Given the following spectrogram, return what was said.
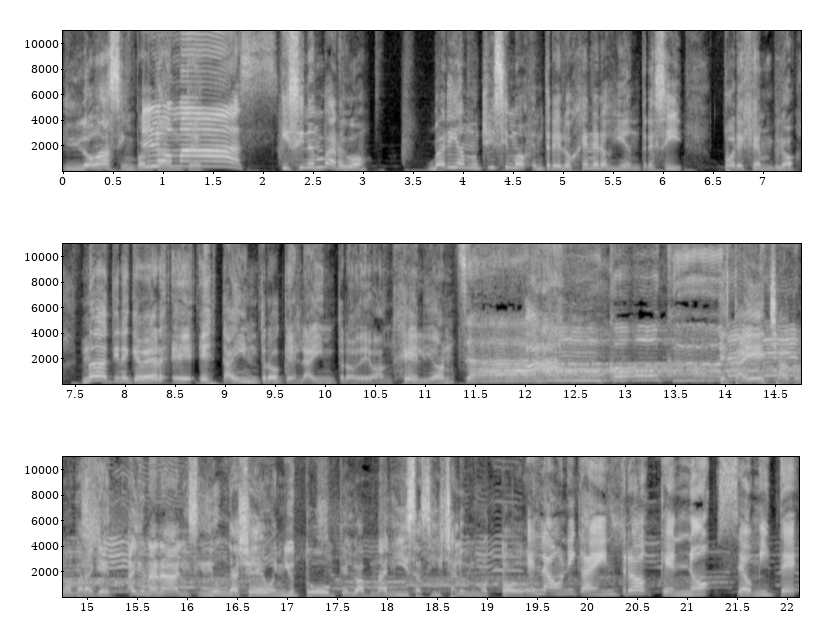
lo más importante. ¡Lo más! Y sin embargo, varía muchísimo entre los géneros y entre sí. Por ejemplo, nada tiene que ver eh, esta intro, que es la intro de Evangelion, que está hecha como para que hay un análisis de un gallego en YouTube que lo analiza, sí, ya lo vimos todo. Es la única intro que no se omite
